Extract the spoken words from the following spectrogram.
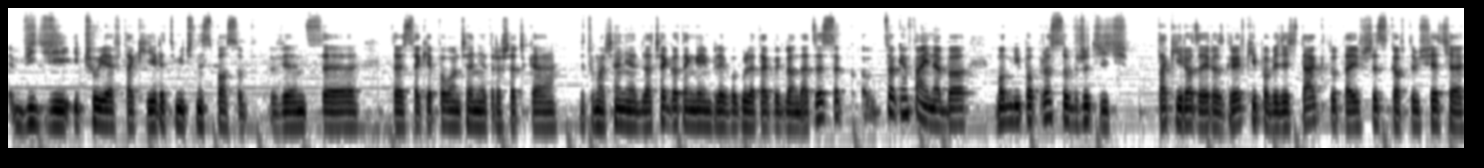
widzi i czuje w taki rytmiczny sposób, więc e, to jest takie połączenie troszeczkę, wytłumaczenie, dlaczego ten gameplay w ogóle tak wygląda. To jest całkiem fajne, bo mogli po prostu wrzucić taki rodzaj rozgrywki, powiedzieć tak, tutaj wszystko w tym świecie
